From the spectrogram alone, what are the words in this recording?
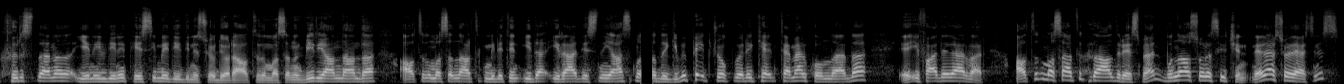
hırslarına yenildiğini, teslim edildiğini söylüyor Altılı Masa'nın. Bir yandan da Altılı Masa'nın artık milletin iradesini yansıtmadığı gibi pek çok böyle temel konularda e, ifadeler var. Altılı Masa artık dağıldı resmen. Bundan sonrası için neler söylersiniz?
